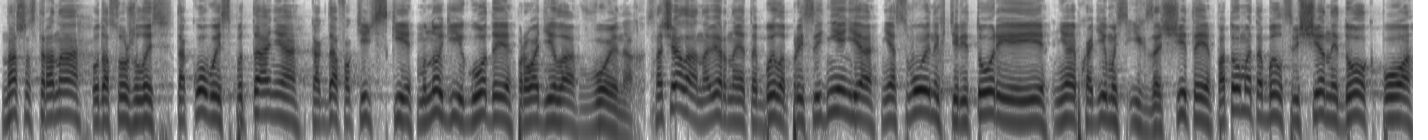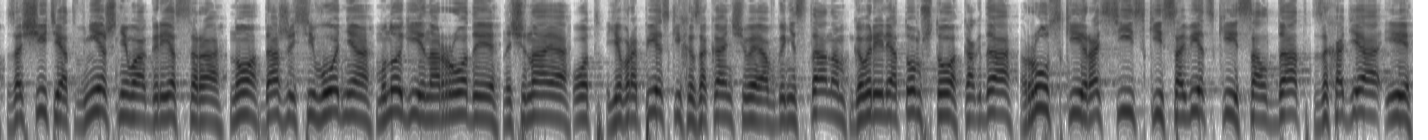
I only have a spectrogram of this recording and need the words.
Наша страна удосужилась удосужилась такого испытания, когда фактически многие годы проводила в войнах. Сначала, наверное, это было присоединение неосвоенных территорий и необходимость их защиты. Потом это был священный долг по защите от внешнего агрессора. Но даже сегодня многие народы, начиная от европейских и заканчивая Афганистаном, говорили о том, что когда русский, российский, советский солдат, заходя и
